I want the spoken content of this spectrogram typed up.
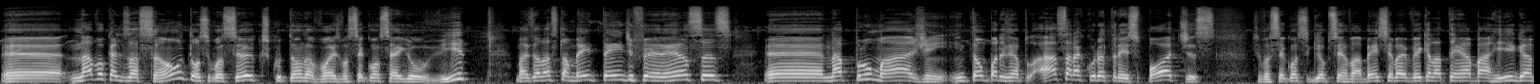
é, na vocalização. Então, se você escutando a voz, você consegue ouvir, mas elas também têm diferenças é, na plumagem. Então, por exemplo, a saracura três potes, se você conseguir observar bem, você vai ver que ela tem a barriga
